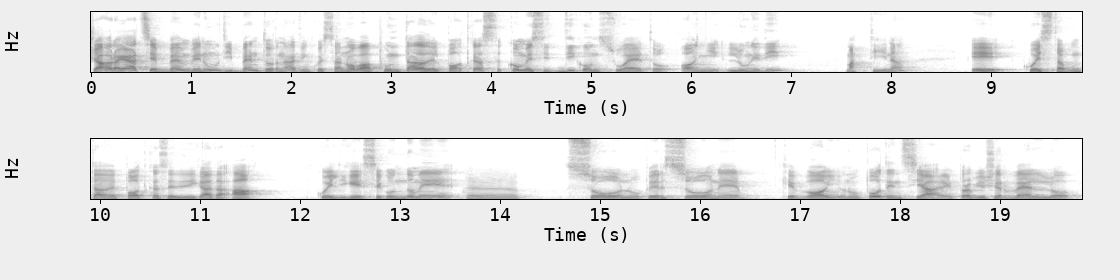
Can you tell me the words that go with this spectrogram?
Ciao ragazzi e benvenuti, bentornati in questa nuova puntata del podcast, come si di consueto ogni lunedì mattina e questa puntata del podcast è dedicata a quelli che secondo me eh, sono persone che vogliono potenziare il proprio cervello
